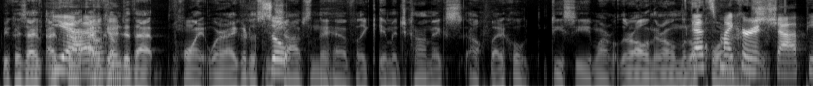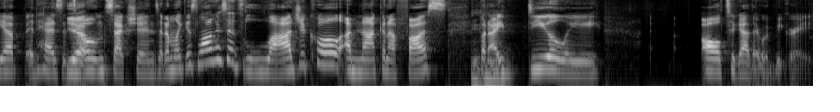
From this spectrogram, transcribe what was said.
because I've I've, Yeah. got, I've Okay. come to that point where I go to some So- shops and they have like Image Comics, alphabetical, DC, Marvel. They're all in their own little. That's my current shop. Yep, it has its Yeah. own sections, and I'm like, as long as it's logical, I'm not gonna fuss. But Mm-hmm. ideally, all together would be great.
